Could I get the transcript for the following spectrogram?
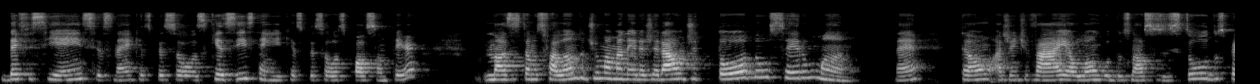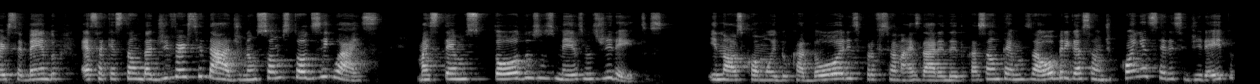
deficiências, né, que as pessoas que existem e que as pessoas possam ter. Nós estamos falando de uma maneira geral de todo o ser humano, né? Então, a gente vai ao longo dos nossos estudos percebendo essa questão da diversidade, não somos todos iguais, mas temos todos os mesmos direitos. E nós, como educadores, profissionais da área da educação, temos a obrigação de conhecer esse direito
